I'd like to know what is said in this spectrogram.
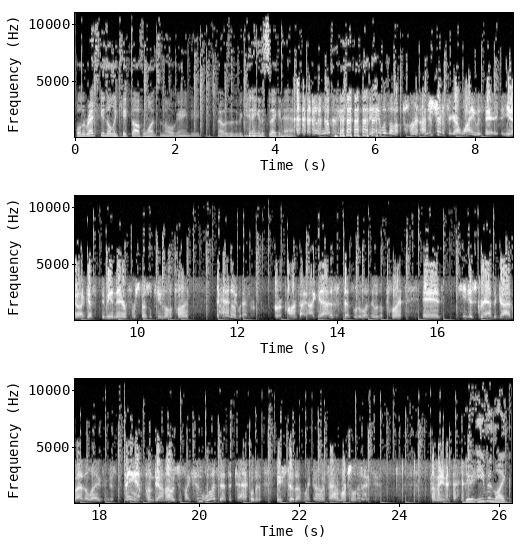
Well, the Redskins only kicked off once in the whole game, dude. That was at the beginning of the second half. no, it wasn't. A kickoff. Maybe it was on a punt. I'm just trying to figure out why he was there. You know, I guess to being there for special teams on a punt. it had to have been for a punt, I, I guess. That's that's what it was. It was a punt, and he just grabbed the guy by the legs and just bam, put him down. I was just like, who was that that tackled him? And he stood up. I'm like, oh, it's Adam Archuleta. I mean, Dude, even like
